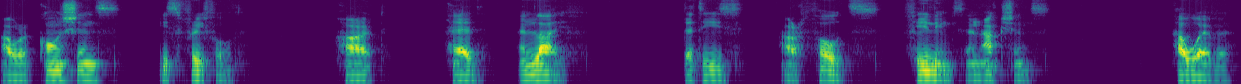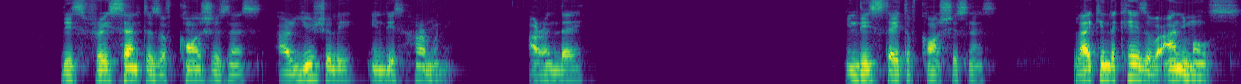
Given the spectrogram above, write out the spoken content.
Our conscience is threefold heart, head, and life. That is, our thoughts, feelings, and actions. However, these three centers of consciousness are usually in disharmony, aren't they? In this state of consciousness, like in the case of animals,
